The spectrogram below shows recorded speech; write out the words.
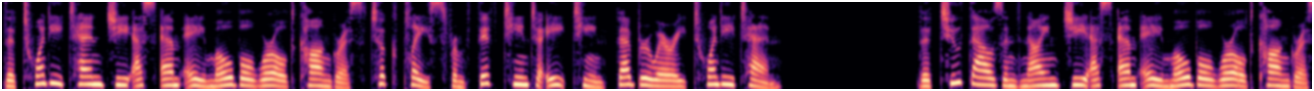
The 2010 GSMA Mobile World Congress took place from 15 to 18 February 2010. The 2009 GSMA Mobile World Congress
